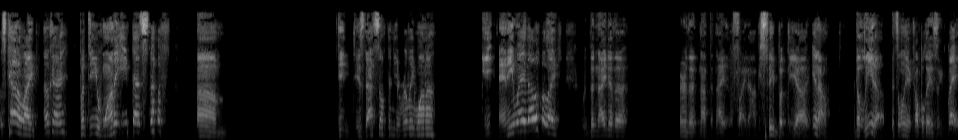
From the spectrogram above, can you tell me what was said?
It's kind of like, okay, but do you want to eat that stuff? Um, did, is that something you really want to eat anyway, though? like the night of the, or the not the night of the fight, obviously, but the uh, you know, the lead up. It's only a couple days away.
